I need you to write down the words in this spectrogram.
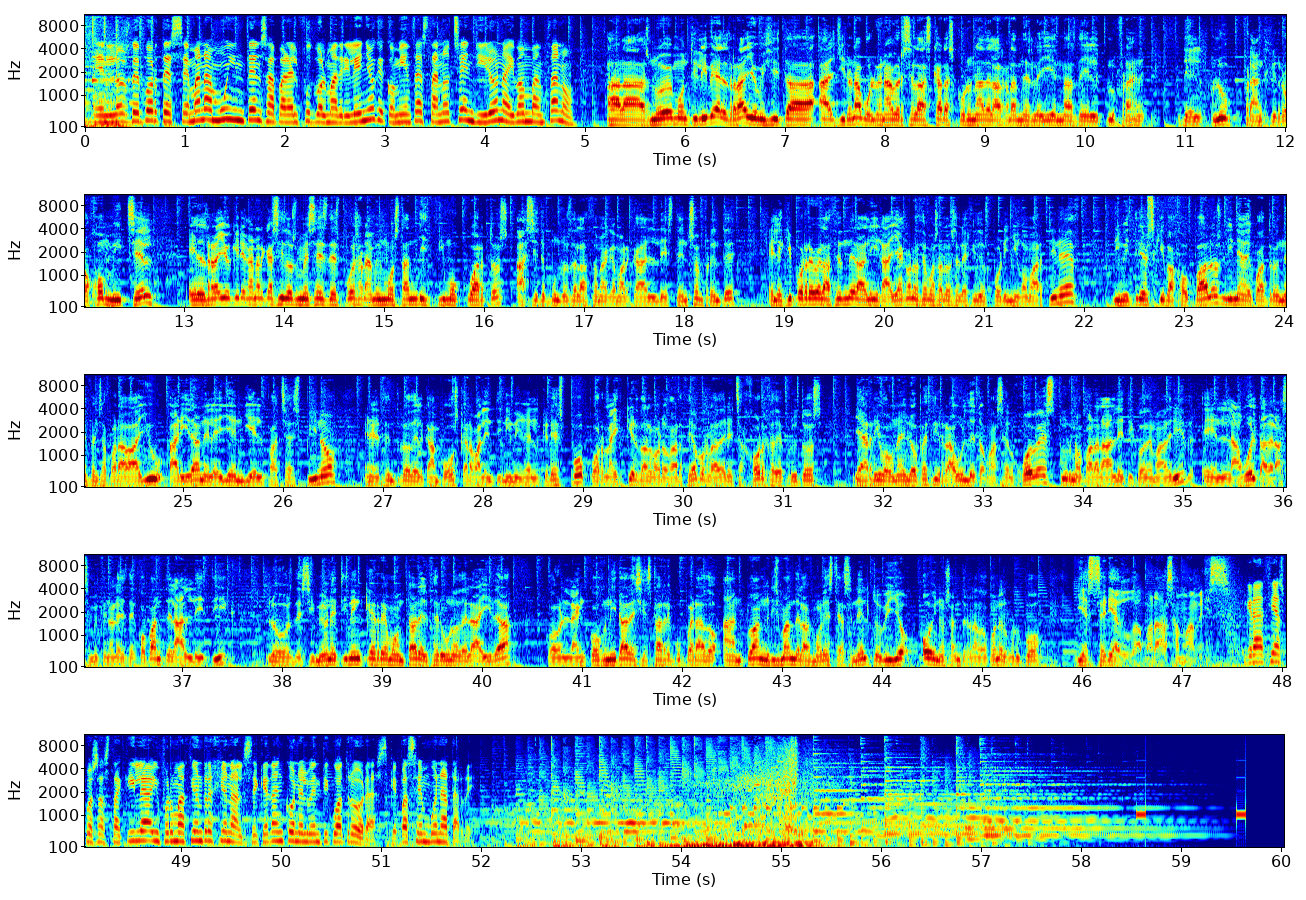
En los deportes, semana muy intensa para el fútbol madrileño que comienza esta noche en Girona. Iván Banzano. A las 9 Montilivia, el Rayo visita al Girona. Vuelven a verse las caras con una de las grandes leyendas del club, fran del club franjirrojo, Mitchell. El Rayo quiere ganar casi dos meses después. Ahora mismo están decimocuartos a 7 puntos de la zona que marca el descenso. Enfrente, el equipo revelación de la liga. Ya conocemos a los elegidos por Íñigo Martínez, Dimitrievski bajo palos, línea de 4 en defensa para Bayú, Aridane Leyen y el Pacha Espino. En el centro del campo, Óscar Valentín y Miguel Crespo. Por la izquierda, Álvaro García. Por la derecha, Jorge de Frutos. Y arriba, Unai López y Raúl de Tomás. El jueves, turno para el Atlético de Madrid. En la vuelta de las semifinales de Copa ante el Athletic. Los de Simeone tienen que remontar el 0-1 de la ida con la incógnita de si está recuperado Antoine Grisman de las molestias en el tobillo. Hoy nos ha entrenado con el grupo y es seria duda para San Mamés. Gracias, pues hasta aquí la información regional. Se quedan con el 24 horas. Que pasen buena tarde.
